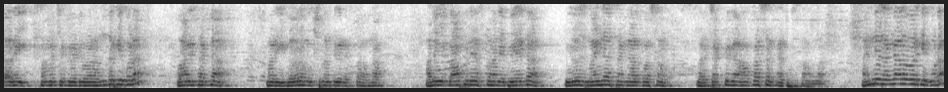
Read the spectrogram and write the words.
వారికి సంబంధించినటువంటి వారందరికీ కూడా వారికి తగ్గ మరి గౌరవ ముఖ్యమంత్రి గారు ఇస్తా ఉన్నాం అలాగే కాపు నేస్తం అనే పేరిట ఈరోజు మహిళా సంఘాల కోసం మరి చక్కగా అవకాశాలు కల్పిస్తూ ఉన్నారు. అన్ని రంగాల వరకు కూడా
